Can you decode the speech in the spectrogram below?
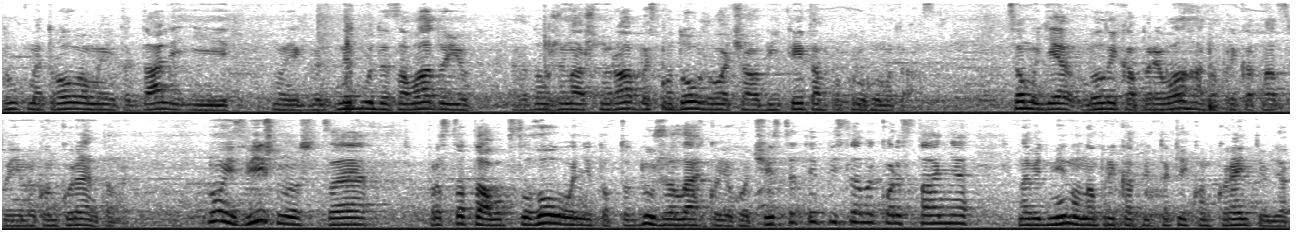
двохметровими і так далі. І ну, якби не буде завадою е, довжина шнура без подовжувача обійти там по кругу матраса. В цьому є велика перевага, наприклад, над своїми конкурентами. Ну і звісно ж, це простота в обслуговуванні, тобто дуже легко його чистити після використання, на відміну, наприклад, від таких конкурентів, як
